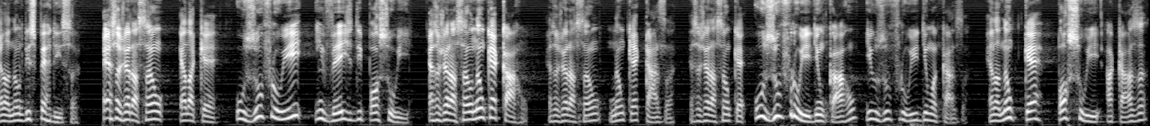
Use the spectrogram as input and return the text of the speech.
ela não desperdiça. Essa geração, ela quer usufruir em vez de possuir. Essa geração não quer carro, essa geração não quer casa. Essa geração quer usufruir de um carro e usufruir de uma casa. Ela não quer possuir a casa,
